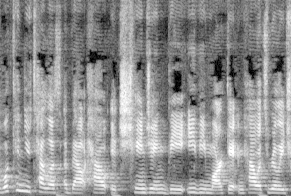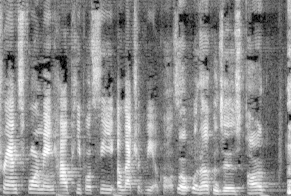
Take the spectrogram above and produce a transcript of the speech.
what can you tell us about how it's changing the EV market and how it's really transforming how people see electric vehicles? Well, what happens is our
